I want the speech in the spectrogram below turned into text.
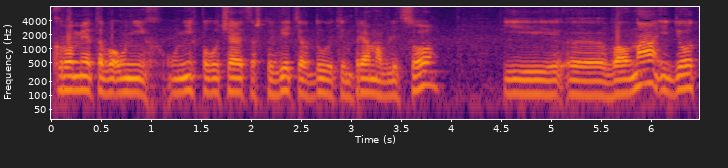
Кроме этого у них, у них получается, что ветер дует им прямо в лицо. И э, волна идет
